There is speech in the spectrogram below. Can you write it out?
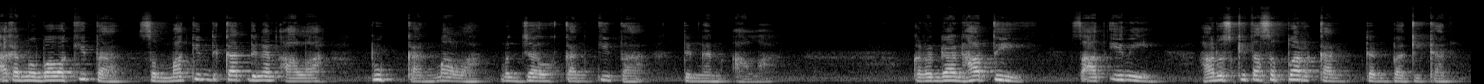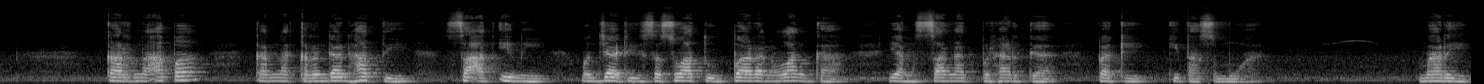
akan membawa kita semakin dekat dengan Allah bukan malah menjauhkan kita dengan Allah. Kerendahan hati saat ini harus kita sebarkan dan bagikan. Karena apa? Karena kerendahan hati saat ini menjadi sesuatu barang langka yang sangat berharga bagi kita semua. Mari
